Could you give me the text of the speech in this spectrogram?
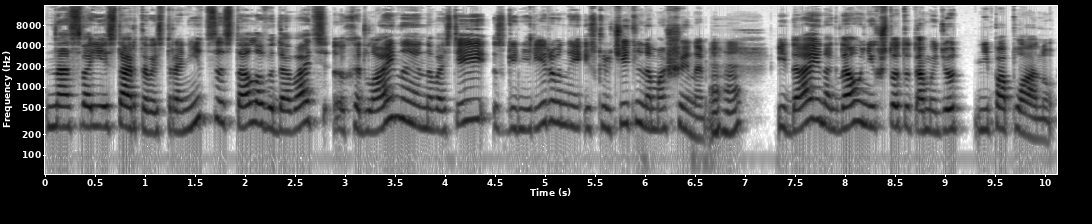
на своей стартовой странице стала выдавать э, хедлайны новостей, сгенерированные исключительно машинами. Uh-huh. И да, иногда у них что-то там идет не по плану.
